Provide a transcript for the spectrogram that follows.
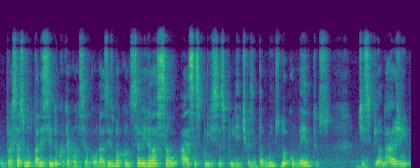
um processo muito parecido com o que aconteceu com o nazismo aconteceu em relação a essas polícias políticas. Então, muitos documentos de espionagem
